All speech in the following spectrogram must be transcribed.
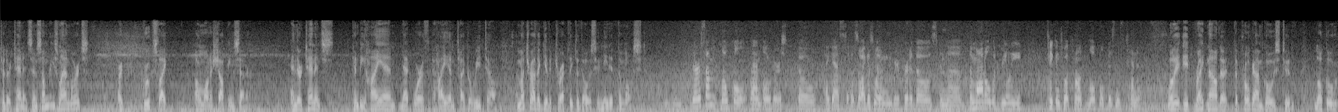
to their tenants. And some of these landlords are groups like Ala Moana Shopping Center, and their tenants can be high-end net worth, high-end type of retail. I'd much rather give it directly to those who need it the most. Mm-hmm. There are some local landowners, though, I guess. So I guess when we refer to those, and the, the model would really take into account local business tenants. Well, it, it right now the, the program goes to local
